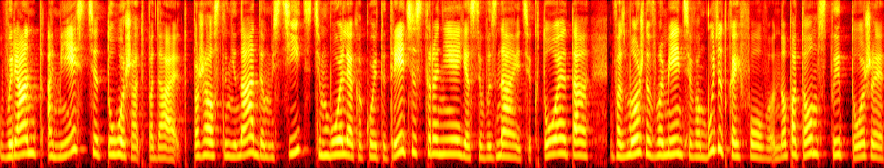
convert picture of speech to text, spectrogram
вариант о месте тоже отпадает. Пожалуйста, не надо мстить, тем более какой-то третьей стороне, если вы знаете, кто это. Возможно, в моменте вам будет кайфово, но потом стыд тоже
